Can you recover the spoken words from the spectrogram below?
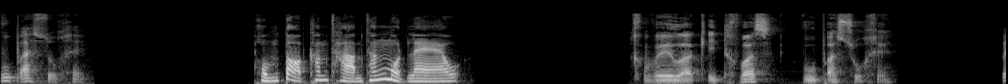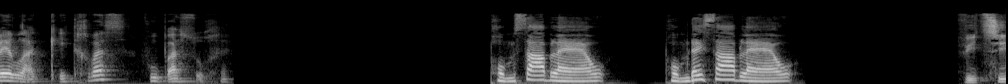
ვუპასუხე ผมตอบคำถามทั้งหมดแล้ว ყველა კითხვას ვუპასუხე ყველა კითხვას ვუპასუხე ผมทราบแล้ว ผมได้ทราบแล้ว ვიცი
